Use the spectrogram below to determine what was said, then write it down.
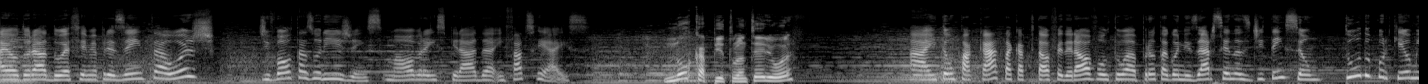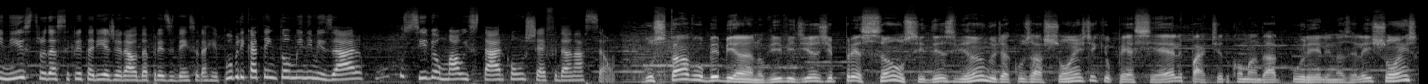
A Eldorado FM apresenta hoje De Volta às Origens, uma obra inspirada em fatos reais. No capítulo anterior. A então pacata capital federal voltou a protagonizar cenas de tensão. Tudo porque o ministro da Secretaria-Geral da Presidência da República tentou minimizar um possível mal-estar com o chefe da nação. Gustavo Bebiano vive dias de pressão, se desviando de acusações de que o PSL, partido comandado por ele nas eleições,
